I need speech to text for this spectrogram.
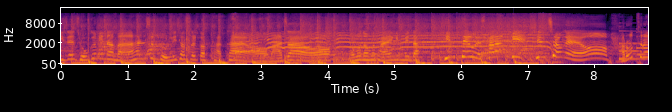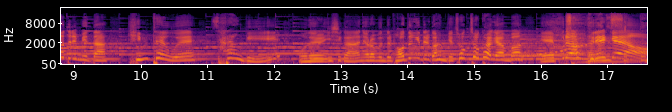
이제 조금이나마 한숨 돌리셨을 것 같아요. 맞아요. 너무너무 다행입니다. 김태우의 사랑비 신청해요. 바로 틀어드립니다. 김태우의 사랑비. 오늘 이 시간 여러분들 버둥이들과 함께 촉촉하게 한번 예 뿌려 드릴게요.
